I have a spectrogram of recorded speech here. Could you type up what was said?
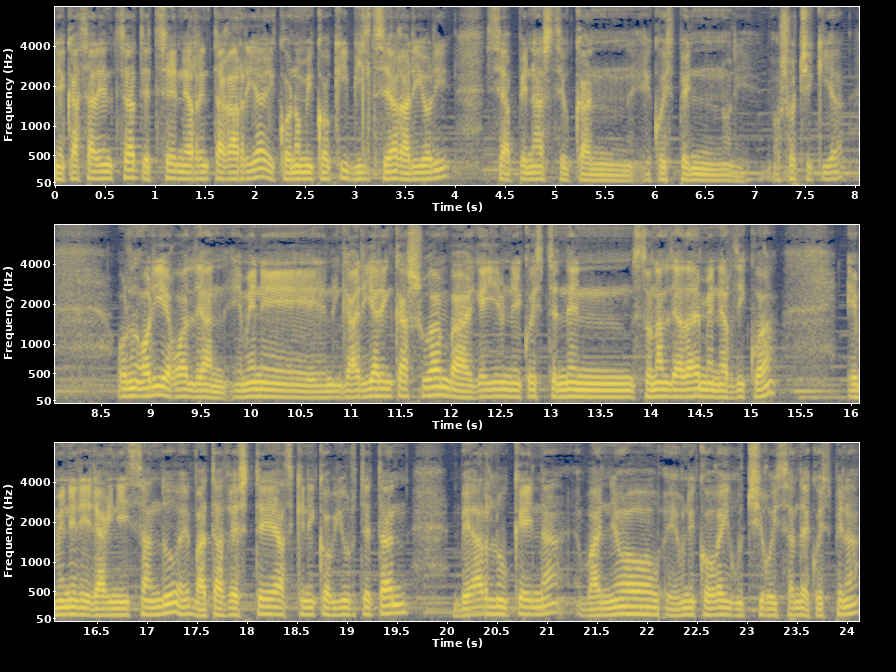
nekazaren zat, etzen errentagarria ekonomikoki biltzea gari hori, ze apenas zeukan ekoizpen hori, oso txikia. Orduan, hori egoaldean, hemen e, gariaren kasuan, ba, gehien ekoizten den zonaldea da hemen erdikoa, hemen ere eragine izan du, eh, bat beste azkeneko bi urtetan behar lukeena, baino euneko gai gutxigo izan da ekoizpena,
